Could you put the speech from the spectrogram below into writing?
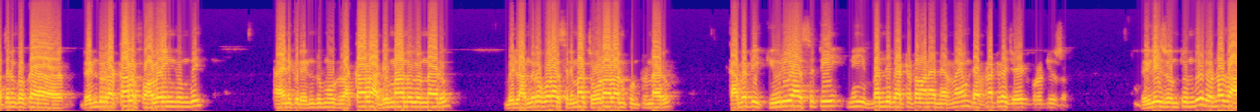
అతనికి ఒక రెండు రకాల ఫాలోయింగ్ ఉంది. ఆయనకి రెండు మూడు రకాల అభిమానులు ఉన్నారు. వీళ్ళందరూ కూడా సినిమా చూడాలనుకుంటున్నారు. కాబట్టి క్యూరియాసిటీని ఇబ్బంది పెట్టడం అనే నిర్ణయం డెఫినెట్గా చేయడు ప్రొడ్యూసర్ రిలీజ్ ఉంటుంది. రెండోది ఆ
